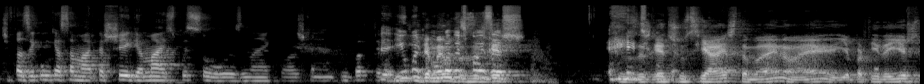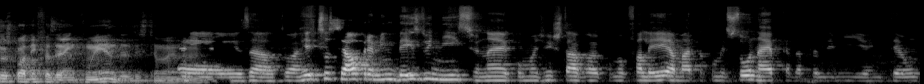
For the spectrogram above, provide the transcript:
de fazer com que essa marca chegue a mais pessoas, né? Que eu acho que é muito importante. E, uma, e uma das coisas as redes sociais também, não é? E a partir daí as pessoas podem fazer encomendas, isso também. É? é, exato. A rede social, para mim, desde o início, né? Como a gente estava, como eu falei, a marca começou na época da pandemia, então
